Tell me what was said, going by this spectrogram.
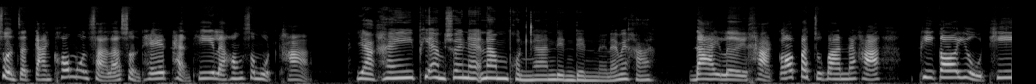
ส่วนจัดการข้อมูลสารสนเทศแผนที่และห้องสมุดค่ะ อยากให้พี่แอมช่วยแนะนำผลงานเด่นๆหน่อยได้ไหมคะ ได้เลยค่ะ ก็ปัจจุบันนะคะ พี่ก็อยู่ที่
